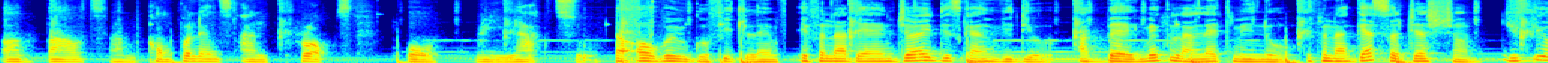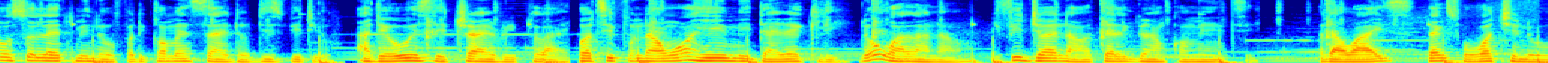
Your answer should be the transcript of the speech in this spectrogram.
about um, components and props for react so now all we go fit learn. If una dey enjoy this kind of video i beg make una let me know. If una get suggestion you fit also let me know for the comment side of this video. I dey always they try reply. But if una wan hear me directly no wala now. If you join our telegram community. Otherwise thanks for watching oh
